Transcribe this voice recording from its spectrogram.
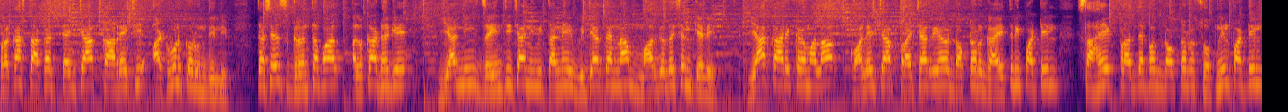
प्रकाश ताकत त्यांच्या कार्याची आठवण करून दिली. तसेच ग्रंथपाल अलका ढगे यांनी जयंतीच्या निमित्ताने विद्यार्थ्यांना मार्गदर्शन केले. या कार्यक्रमाला कॉलेजच्या प्राचार्य डॉक्टर गायत्री पाटील सहाय्यक प्राध्यापक डॉक्टर स्वप्नील पाटील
